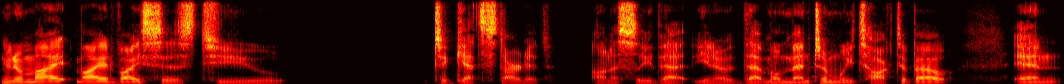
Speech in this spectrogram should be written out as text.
you know, my, my advice is to, to get started. Honestly, that, you know, that momentum we talked about and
